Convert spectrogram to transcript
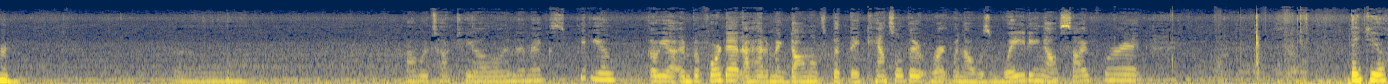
Um, I will talk to y'all in the next video. Oh yeah, and before that I had a McDonald's, but they canceled it right when I was waiting outside for it. So, thank you.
